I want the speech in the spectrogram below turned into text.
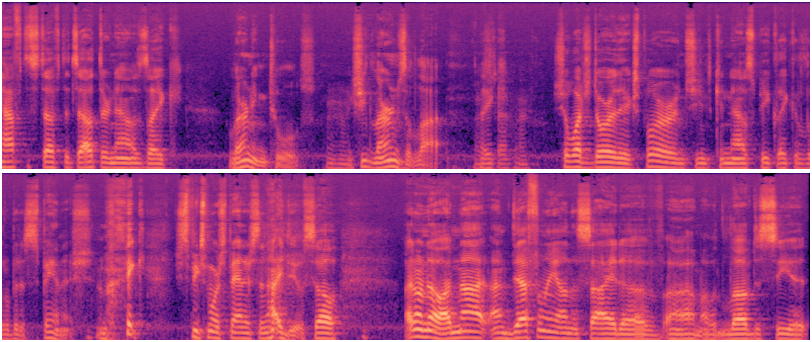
half the stuff that's out there now is like learning tools. Mhm. Like she learns a lot. Most like- definitely. She'll watch Dora the Explorer and she can now speak like a little bit of Spanish. And like she speaks more Spanish than I do. So I don't know. I'm not. I'm definitely on the side of. Um, I would love to see it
